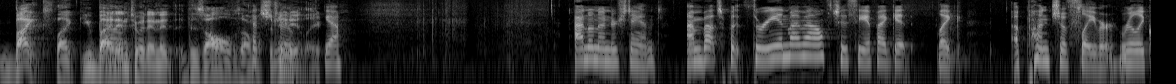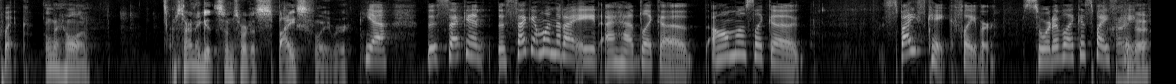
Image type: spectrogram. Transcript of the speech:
bite. Like you bite Oh. into it and it, it dissolves almost That's true. immediately. Yeah. I don't understand. I'm about to put three in my mouth to see if I get like a punch of flavor really quick. Okay, hold on. I'm starting to get some sort of spice flavor. Yeah. The second the second one that I ate, I had like a almost like a spice cake flavor. Sort of like a spice Kinda.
